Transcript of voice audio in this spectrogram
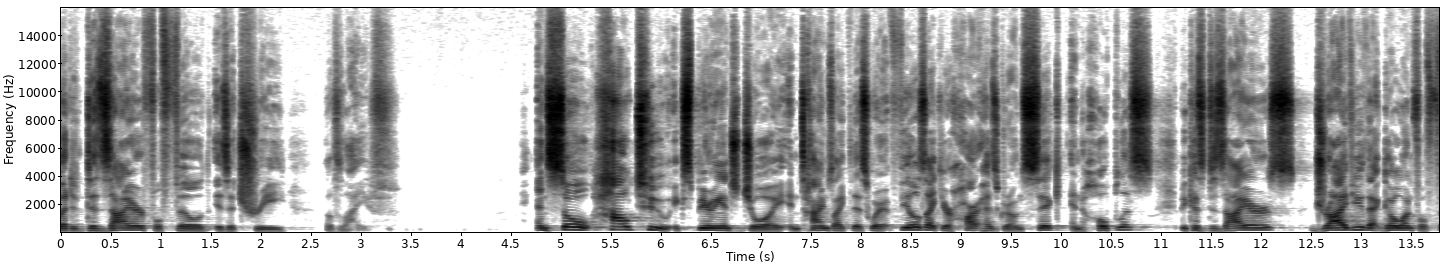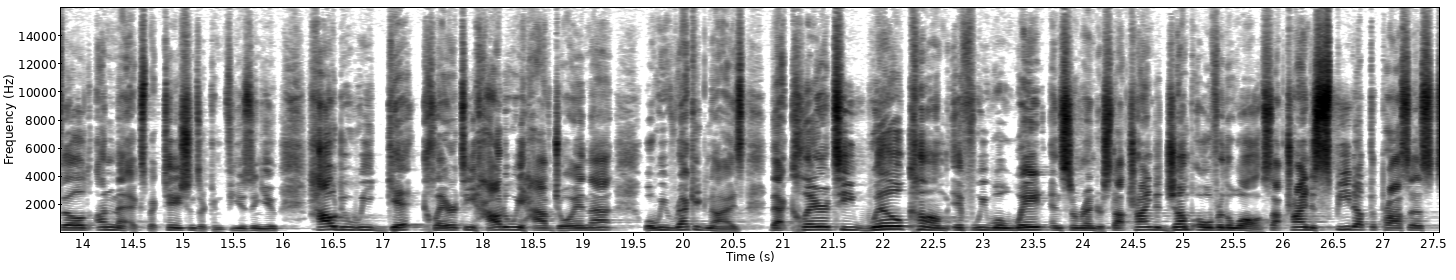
but a desire fulfilled is a tree of life. And so, how to experience joy in times like this where it feels like your heart has grown sick and hopeless because desires drive you that go unfulfilled, unmet expectations are confusing you. How do we get clarity? How do we have joy in that? Well, we recognize that clarity will come if we will wait and surrender. Stop trying to jump over the wall, stop trying to speed up the process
